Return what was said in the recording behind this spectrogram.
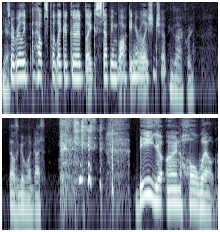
Yeah. So, it really helps put, like, a good, like, stepping block in your relationship. Exactly. That was a good one, guys. Be your own whole world.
